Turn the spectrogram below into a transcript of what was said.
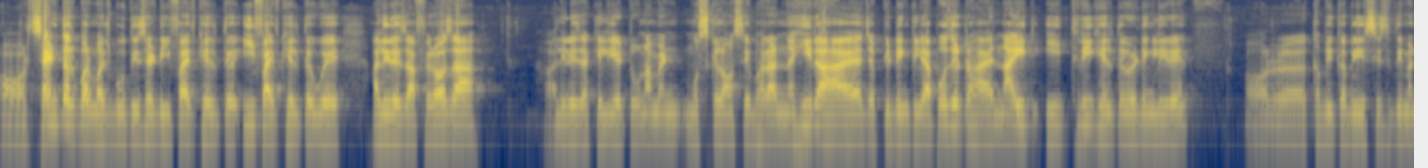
और सेंटर पर मजबूती से डी फाइव खेलते ई फाइव खेलते हुए अली रेजा फिरोज़ा अली रेजा के लिए टूर्नामेंट मुश्किलों से भरा नहीं रहा है, जबकि डिंग के लिए अपोजिट रहा है। नाइट ई थ्री खेलते हुए डिंग लीरेन और कभी कभी इस स्थिति में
